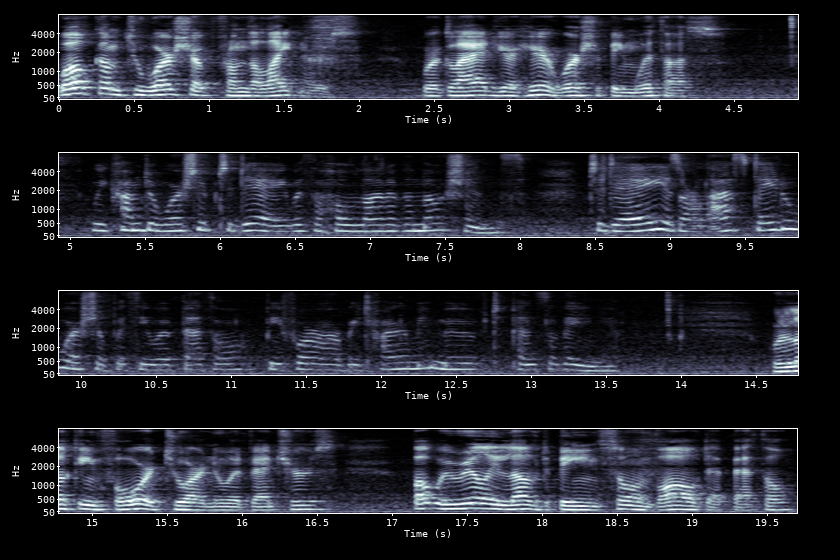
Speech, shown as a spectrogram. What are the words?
Welcome to worship from the Leitners. We're glad you're here worshiping with us. We come to worship today with a whole lot of emotions. Today is our last day to worship with you at Bethel before our retirement move to Pennsylvania. We're looking forward to our new adventures, but we really loved being so involved at Bethel.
